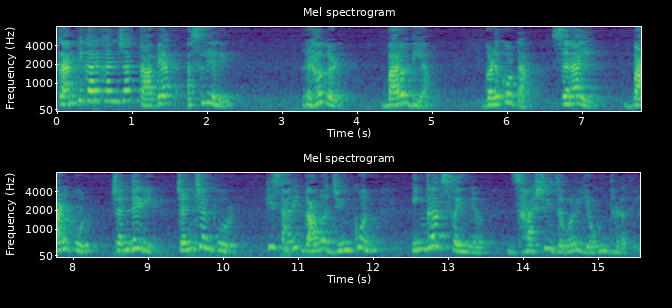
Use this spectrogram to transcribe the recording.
क्रांतिकारकांच्या ताब्यात असलेले रहगड बारोदिया गडकोटा सराई बाणपूर चंदेरी चंचनपूर ही सारी गावं जिंकून इंग्रज सैन्य झाशीजवळ येऊन धडकलं.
